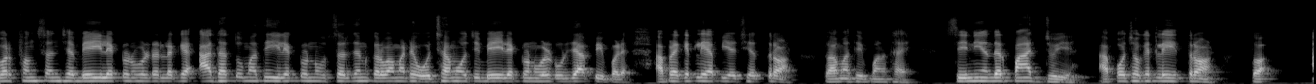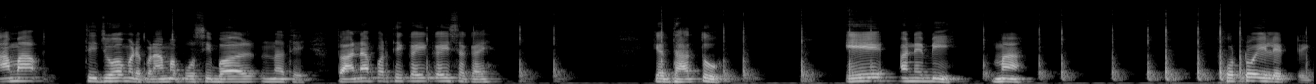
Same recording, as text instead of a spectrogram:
વર્ક ફંક્શન છે? બે ઇલેક્ટ્રોન વોલ્ટ એટલે કે આ ધાતુમાંથી ઇલેક્ટ્રોનનું ઉત્સર્જન કરવા માટે ઓછામાં ઓછી બે ઇલેક્ટ્રોન વોલ્ટ ઊર્જા આપવી પડે. આપણે કેટલી આપીએ છીએ? ત્રણ. તો આમાંથી પણ થાય. સી ની અંદર પાંચ જોઈએ. આપો છો કેટલી? ત્રણ. તો આમાંથી જોવા મળે, પણ આમાં પોસિબલ નથી. તો આના પરથી કઈ કહી શકાય? કે ધાતુ એ અને બી માં ફોટો ઇલેક્ટ્રિક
